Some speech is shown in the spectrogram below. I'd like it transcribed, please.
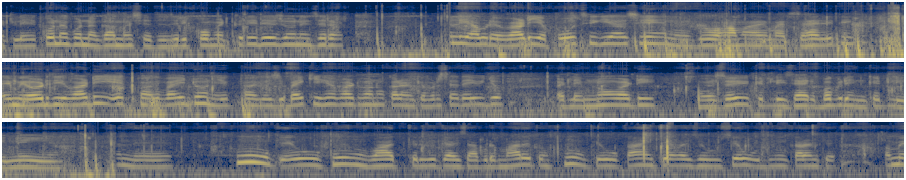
એટલે કોના કોના ગામમાં છે તો જરીક કોમેન્ટ કરી દેજો ને જરાક. ખાલી આપણે વાડીએ પહોંચી ગયા છીએ ને જો આમાં અમારી જાહેર હતી એમ અડધી વાડી એક ભાગ વાઢ્યો ને એક ભાગ હજી બાકી હે વાઢવાનો, કારણ કે વરસાદ આવી ગયો, એટલે એમ ન વાઢી. હવે જોયું કેટલી જાહેર બગડી ને કેટલી નહીં. અને શું કેવું શું વાત કરવી છે આપણે મારે તો શું કેવું, કાંઈ કહેવાય જેવું છે એવું જ નહીં, કારણ કે અમે,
